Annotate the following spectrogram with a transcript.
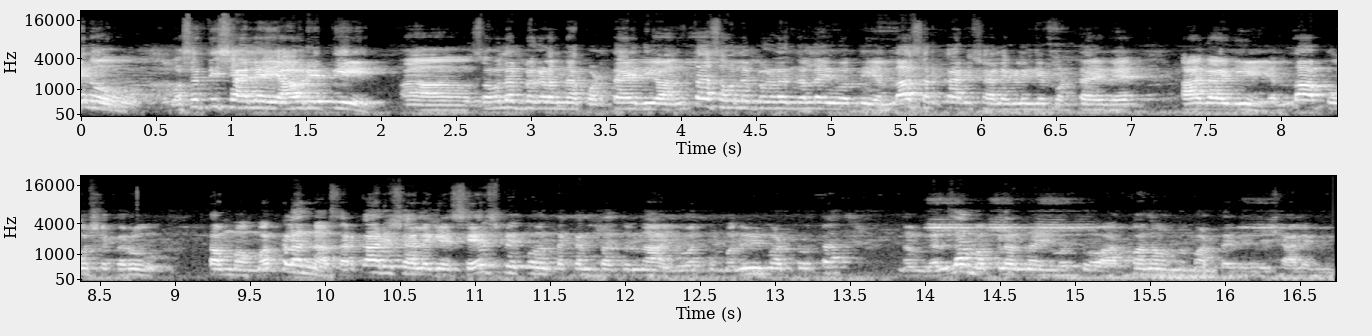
ಏನು ವಸತಿ ಶಾಲೆ ಯಾವ ರೀತಿ ಸೌಲಭ್ಯಗಳನ್ನು ಕೊಡ್ತಾ ಇದೆಯೋ ಅಂಥ ಸೌಲಭ್ಯಗಳನ್ನೆಲ್ಲ ಇವತ್ತು ಎಲ್ಲ ಸರ್ಕಾರಿ ಶಾಲೆಗಳಿಗೆ ಕೊಡ್ತಾ ಇದೆ. ಹಾಗಾಗಿ ಎಲ್ಲ ಪೋಷಕರು ತಮ್ಮ ಮಕ್ಕಳನ್ನ ಸರ್ಕಾರಿ ಶಾಲೆಗೆ ಸೇರಿಸಬೇಕು ಅಂತಕ್ಕಂಥದ್ದನ್ನ ಇವತ್ತು ಮನವಿ ಮಾಡ್ಕೊಳ್ತಾ ನಮ್ಮೆಲ್ಲ ಮಕ್ಕಳನ್ನ ಇವತ್ತು ಆಹ್ವಾನವನ್ನು ಮಾಡ್ತಾ ಇದ್ದೀನಿ ಶಾಲೆಗೆ.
